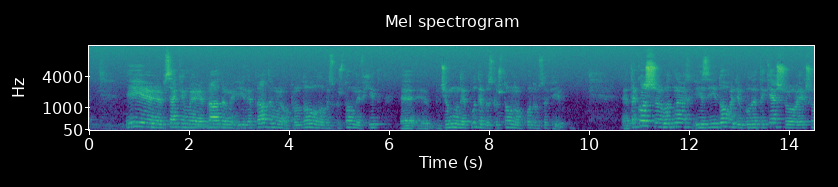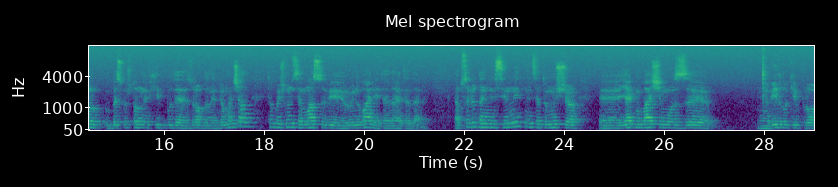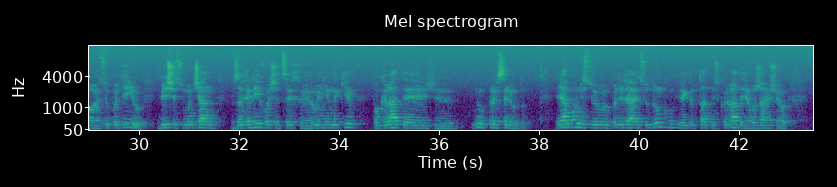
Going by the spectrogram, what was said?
І е, всякими правдами і неправдами оправдовувала безкоштовний вхід, е, е, чому не буде безкоштовного входу в Софіївку. Е, Також в одних із її доводів було таке, що якщо безкоштовний вхід буде зроблений для уманчан, то почнуться масові руйнування і так далі. І так далі. Абсолютно несенітниця, тому що, е, як ми бачимо з відгуків про цю подію, більшість уманчан взагалі хоче цих е, руйнівників покарати е, ну, привселюдно. Я повністю поділяю цю думку. Як депутат міської ради, я вважаю, що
